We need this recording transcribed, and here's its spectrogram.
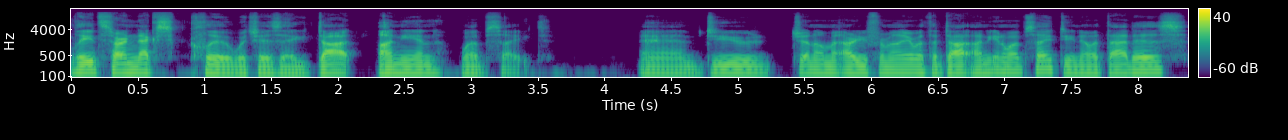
leads to our next clue, which is a dot onion website. And do you, gentlemen, are you familiar with the dot onion website? Do you know what that is?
